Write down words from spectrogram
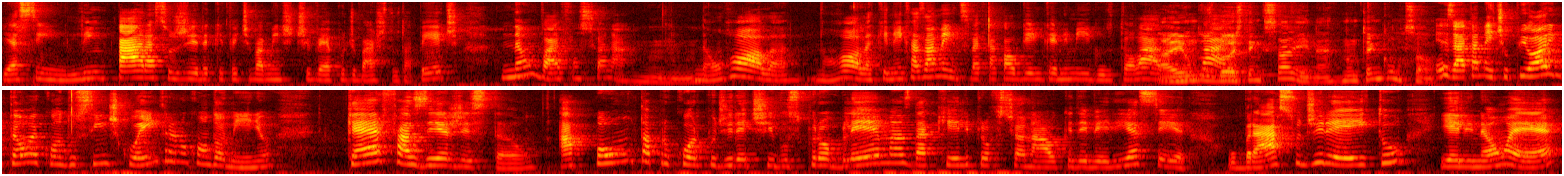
e assim, limpar a sujeira que efetivamente tiver por debaixo do tapete, não vai funcionar. Uhum. Não rola, não rola. É que nem casamento, você vai ficar com alguém que é inimigo do teu lado? Aí Não um dos vai. dois tem que sair, né? Não tem condição. Exatamente. O pior, então, é quando o síndico entra no condomínio, quer fazer gestão, aponta para o corpo diretivo os problemas daquele profissional que deveria ser o braço direito e ele não é.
